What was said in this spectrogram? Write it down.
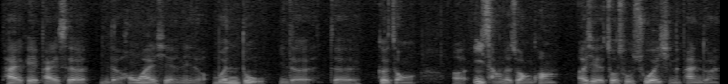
它也可以拍摄你的红外线、你的温度、你的的各种呃异常的状况，而且做出数位型的判断。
